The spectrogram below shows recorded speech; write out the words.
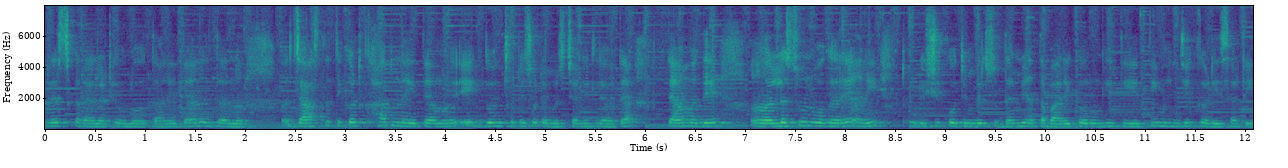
रेस्ट करायला ठेवलं होतं आणि त्यानंतरनं जास्त तिखट खात नाही त्यामुळे एक दोन छोट्या छोट्या मिरच्या घेतल्या होत्या. त्यामध्ये लसूण वगैरे आणि थोडीशी कोथिंबीरसुद्धा मी आता बारीक करून घेते ती म्हणजे कढीसाठी.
